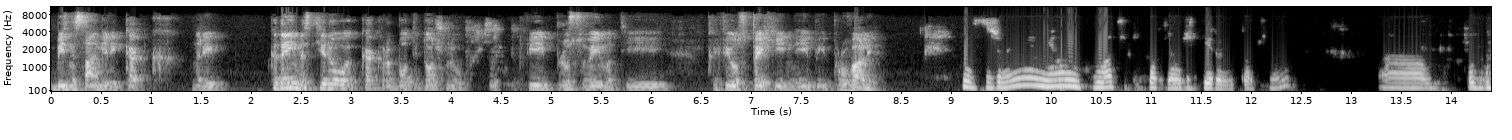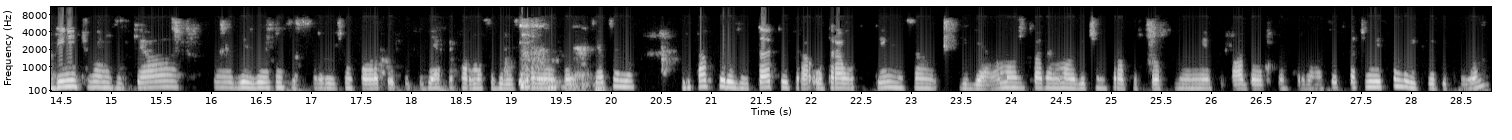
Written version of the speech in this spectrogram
бизнес ангели, как, нали, къде е инвестирала, как работи точно, какви плюсове имат и какви успехи и, и провали. За съжаление нямам информация какво са инвестирали точно. От години чувам за тях, виждал съм с различни хора, които под някаква форма са били свързани с асоциация, но де факто резултати от, от работата им не съм видяла. Може това да е мой личен пропуск, просто не ми е попадал от информация, така че не искам да ги критикувам.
